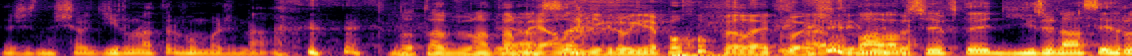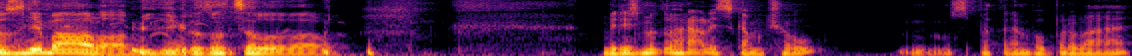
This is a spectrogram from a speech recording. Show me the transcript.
takže jsi našel díru na trhu možná. Do ta, ona tam já je, se... ale nikdo ji nepochopil. Jako ještě, obávám se, že v té díře nás je hrozně málo, aby někdo zaceloval. My když jsme to hráli s Kamčou, s Petrem poprvé,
